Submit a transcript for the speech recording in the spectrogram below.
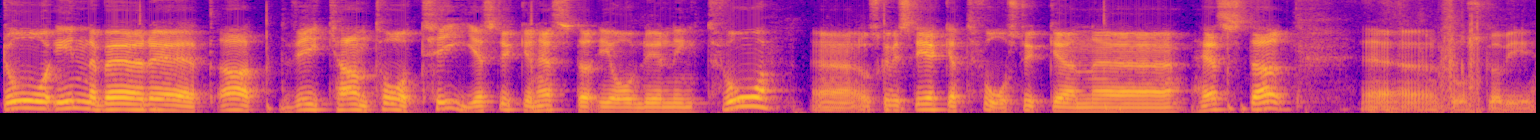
Då innebär det att vi kan ta 10 stycken hästar i avdelning 2. Eh, Då ska vi steka två stycken eh, hästar. Eh, Då ska vi...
